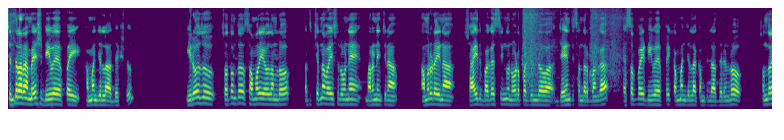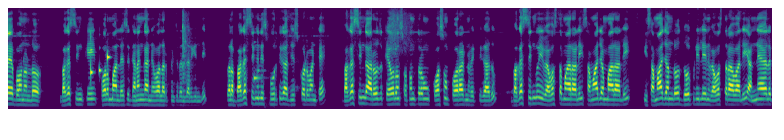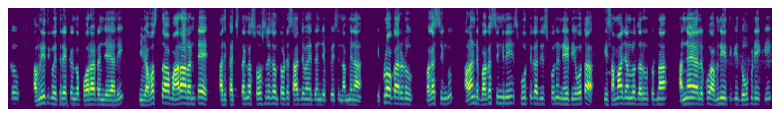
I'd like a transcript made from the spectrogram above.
చింతల Ramesh DYFI Khammam జిల్లా అధ్యక్షుడు. ఈరోజు స్వతంత్ర సమరయోధంలో అతి చిన్న వయసులోనే మరణించిన అమరుడైన షాహిద్ భగత్ సింగ్ నూట పద్దెనిమిదవ జయంతి సందర్భంగా ఎస్ఎఫ్ఐ డివైఎఫ్ఐ ఖమ్మం జిల్లా కమిటీల ఆధ్వర్యంలో సుందరయ్య భవనంలో భగత్ సింగ్కి పూలమాలేసి ఘనంగా నివాళులర్పించడం జరిగింది. ఇవాళ భగత్ సింగ్ని స్ఫూర్తిగా తీసుకోవడం అంటే భగత్ సింగ్ ఆ రోజు కేవలం స్వతంత్రం కోసం పోరాడిన వ్యక్తి కాదు. భగత్ సింగ్ ఈ వ్యవస్థ మారాలి సమాజం మారాలి ఈ సమాజంలో దోపిడీ లేని వ్యవస్థ రావాలి అన్యాయాలకు అవినీతికి వ్యతిరేకంగా పోరాటం చేయాలి. ఈ వ్యవస్థ మారాలంటే అది ఖచ్చితంగా సోషలిజం తోటి సాధ్యమైందని చెప్పేసి నమ్మిన విప్లవకారుడు భగత్ సింగ్. అలాంటి భగత్ సింగ్ని స్ఫూర్తిగా తీసుకొని నేటి యువత ఈ సమాజంలో జరుగుతున్న అన్యాయాలకు అవినీతికి దోపిడీకి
